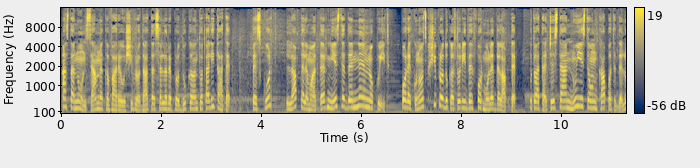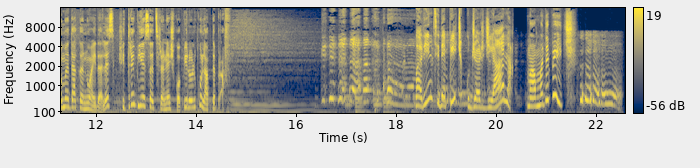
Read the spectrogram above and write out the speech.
Asta nu înseamnă că va reuși vreodată să-l reproducă în totalitate. Pe scurt, laptele matern este de neînlocuit. O recunosc și producătorii de formule de lapte. Cu toate acestea, nu este un capăt de lume dacă nu ai de ales și trebuie să-ți hrănești copilul cu lapte praf. Părinții de pici cu Georgiana Mamă de pici!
